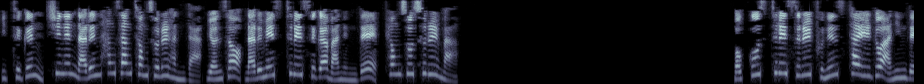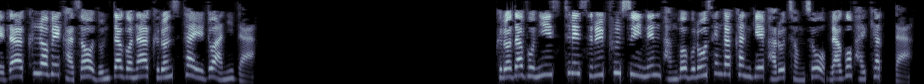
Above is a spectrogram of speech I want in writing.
이특은 쉬는 날은 항상 청소를 한다. 면서 나름의 스트레스가 많은데 평소 술을 막 먹고 스트레스를 푸는 스타일도 아닌데다 클럽에 가서 논다거나 그런 스타일도 아니다. 그러다 보니 스트레스를 풀 수 있는 방법으로 생각한 게 바로 청소라고 밝혔다.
